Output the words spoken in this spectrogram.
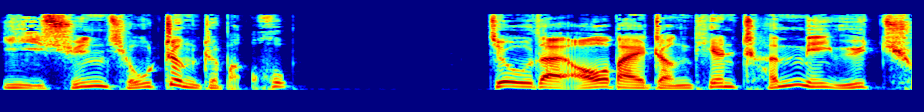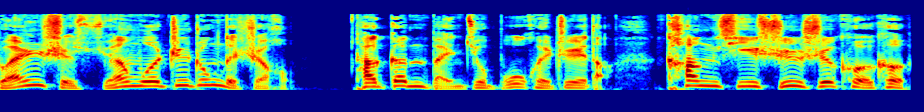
以寻求政治保护。就在鳌拜整天沉迷于权势漩涡之中的时候。他根本就不会知道，康熙时时刻刻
